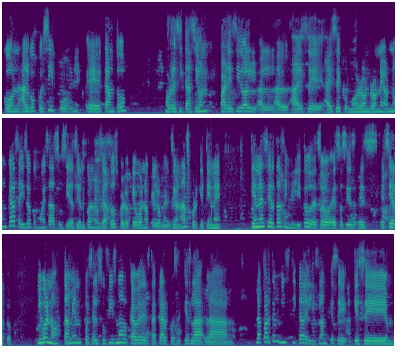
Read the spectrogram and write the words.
con algo, pues sí, eh, canto o recitación parecido al, al, a ese a ese como ronroneo. Nunca se hizo como esa asociación con los gatos, pero qué bueno que lo mencionas porque tiene tiene cierta similitud, eso eso sí es, es, es cierto. Y bueno, también pues el sufismo cabe destacar pues que es la, la, la parte mística del Islam que se que se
